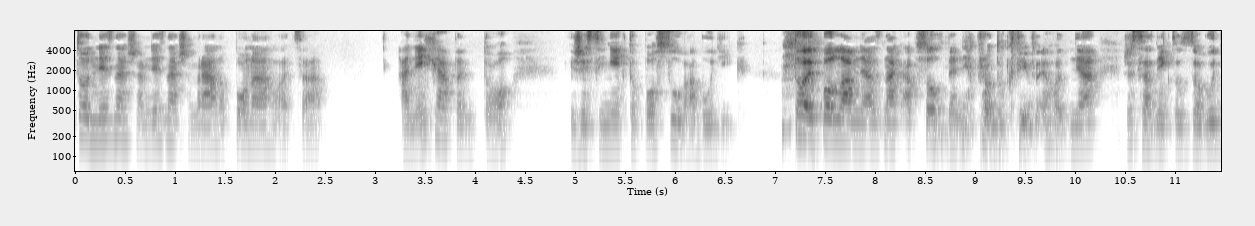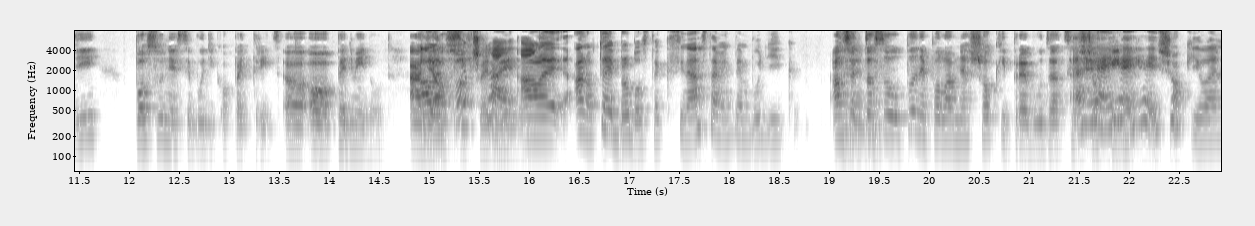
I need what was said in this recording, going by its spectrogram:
to neznášam, neznášam ráno ponáhľať sa a nechápem to, že si niekto posúva budík to je podľa mňa znak absolútne neproduktívneho dňa, že sa niekto zobudí, posunie si budík o 5, 30, uh, o 5 minút. A ale ďalších počkaj, 5 minút. ale áno, to je blbosť, tak si nastavím ten budík. Ale však to sú úplne podľa mňa šoky, prebudzacie šoky. Hej, hej, hej, šoky, len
